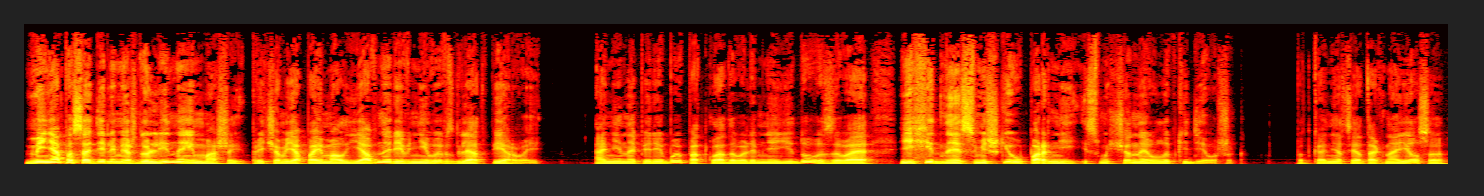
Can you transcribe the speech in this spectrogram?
Меня посадили между Линой и Машей, причем я поймал явно ревнивый взгляд первой. Они наперебой подкладывали мне еду, вызывая ехидные смешки у парней и смущенные улыбки девушек. Под конец я так наелся,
